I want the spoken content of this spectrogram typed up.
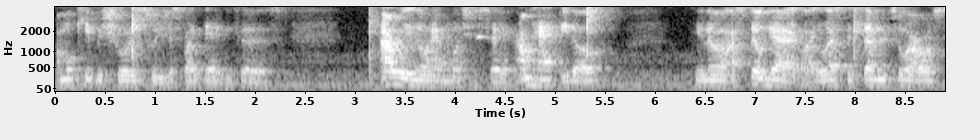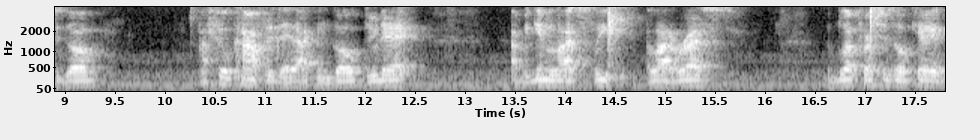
I'm gonna keep it short and sweet, just like that, because I really don't have much to say. I'm happy though. You know, I still got like less than 72 hours to go. I feel confident that I can go through that. I've been getting a lot of sleep, a lot of rest. The blood pressure's okay.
